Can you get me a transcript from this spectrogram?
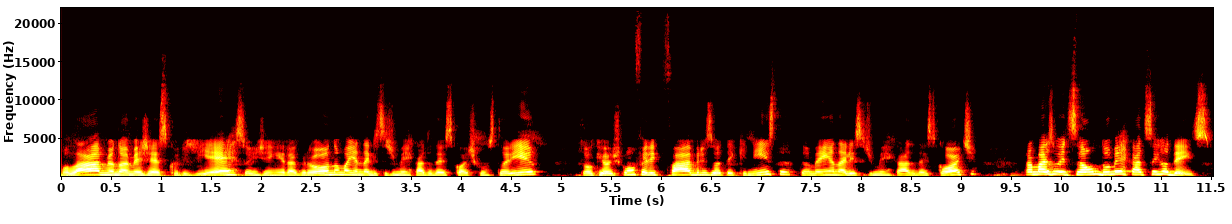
Olá, meu nome é Jéssica Olivier, sou engenheira agrônoma e analista de mercado da Scott Consultoria. Estou aqui hoje com o Felipe Fabri, zootecnista, também analista de mercado da Scott, para mais uma edição do Mercado Sem Rodeios.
